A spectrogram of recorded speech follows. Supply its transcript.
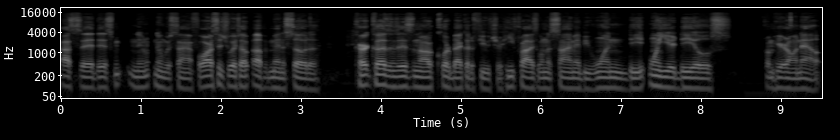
I said this nu- numerous times for our situation up, up in Minnesota, Kirk Cousins isn't our quarterback of the future. He's probably going to sign maybe one de- one year deals from here on out.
